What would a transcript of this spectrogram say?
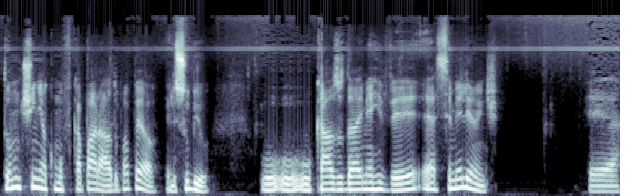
Então não tinha como ficar parado o papel, ele subiu. O, o, o caso da MRV é semelhante. É,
